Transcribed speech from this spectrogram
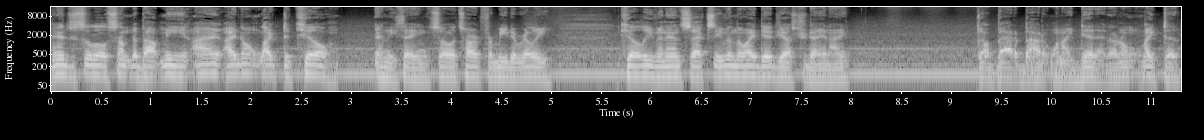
And just a little something about me. I, I don't like to kill anything, so it's hard for me to really kill even insects, even though I did yesterday, and I felt bad about it when I did it. I don't like to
